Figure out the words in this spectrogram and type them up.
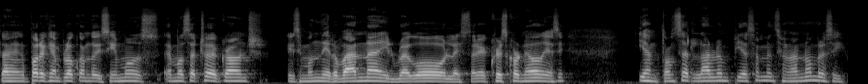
También, por ejemplo, cuando hicimos, hemos hecho de grunge, hicimos Nirvana y luego la historia de Chris Cornell y así. Y entonces Lalo empieza a mencionar nombres y,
